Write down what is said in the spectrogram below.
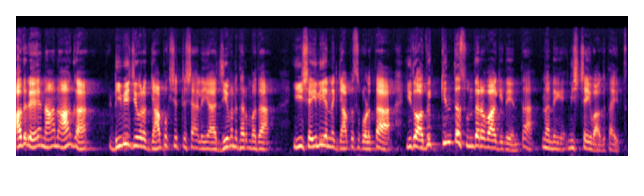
ಆದರೆ ನಾನು ಆಗ ಡಿ ವಿ ಜಿಯವರ ಜ್ಞಾಪಕ ಶಾಲೆಯ ಜೀವನ ಧರ್ಮದ ಈ ಶೈಲಿಯನ್ನು ಜ್ಞಾಪಿಸಿಕೊಳ್ತಾ ಇದು ಅದಕ್ಕಿಂತ ಸುಂದರವಾಗಿದೆ ಅಂತ ನನಗೆ ನಿಶ್ಚಯವಾಗ್ತಾ ಇತ್ತು.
